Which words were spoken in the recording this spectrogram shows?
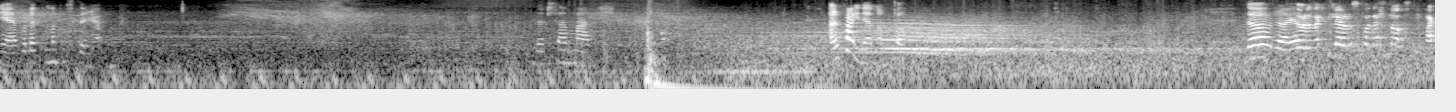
Nie, polecę na pustynię. Lepsza marsz. Ale fajnie mam to. Dobra, ja... Dobra, za chwilę rozkładasz lotnię, tak?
